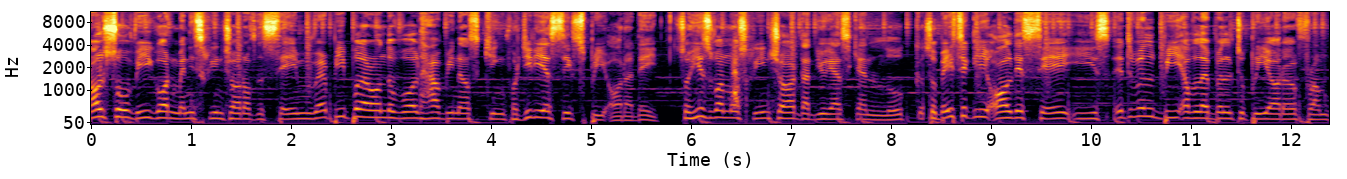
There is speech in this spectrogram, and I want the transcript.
also we got many screenshots of the same where people around the world have been asking for GTA 6 pre-order date. So here's one more screenshot that you guys can look. So basically all they say is it will be available to pre-order from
